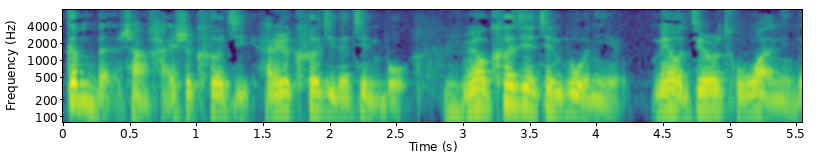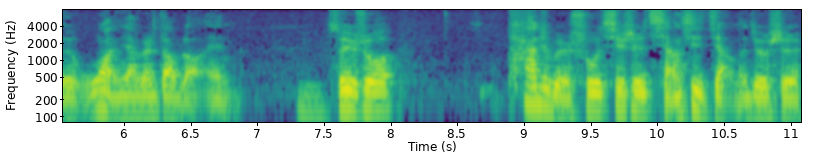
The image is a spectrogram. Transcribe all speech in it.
根本上还是科技，还是科技的进步。没有科技的进步，你没有 zero to one，你的 one 压根儿到不了 n。所以说，他这本书其实详细讲的就是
